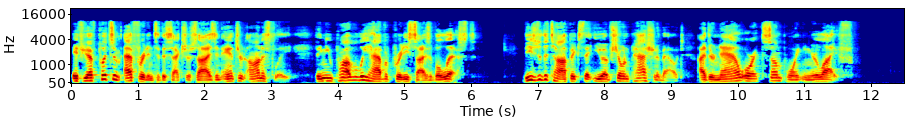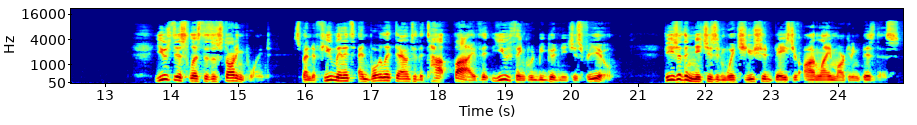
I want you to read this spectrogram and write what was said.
If you have put some effort into this exercise and answered honestly, then you probably have a pretty sizable list. These are the topics that you have shown passion about, either now or at some point in your life. Use this list as a starting point. Spend a few minutes and boil it down to the top five that you think would be good niches for you. These are the niches in which you should base your online marketing business.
